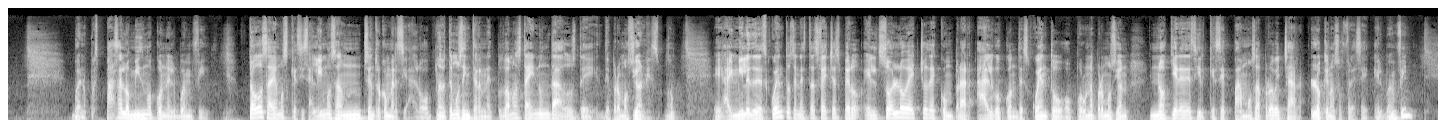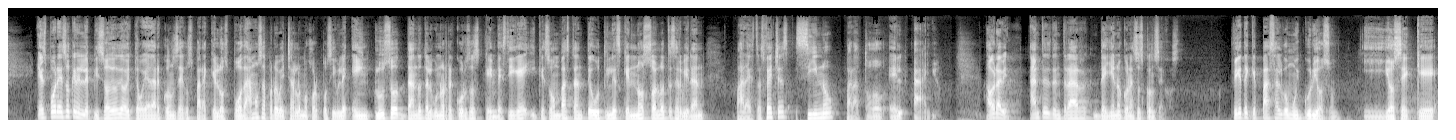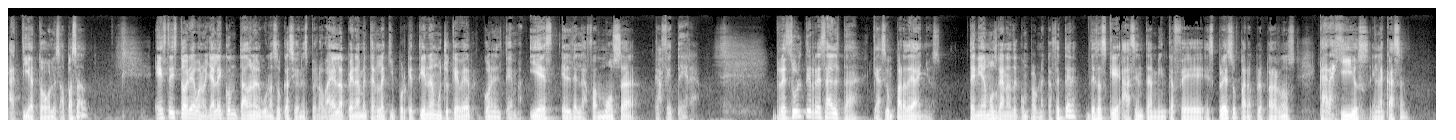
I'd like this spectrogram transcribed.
Bueno, pues pasa lo mismo con el buen fin todos sabemos que si salimos a un centro comercial o nos metemos a internet, pues vamos a estar inundados de, promociones, ¿no? Eh, hay miles de descuentos en estas fechas, pero el solo hecho de comprar algo con descuento o por una promoción no quiere decir que sepamos aprovechar lo que nos ofrece el buen fin. Es por eso que en el episodio de hoy te voy a dar consejos para que los podamos aprovechar lo mejor posible e incluso dándote algunos recursos que investigué y que son bastante útiles que no solo te servirán para estas fechas, sino para todo el año. Ahora bien, antes de entrar de lleno con estos consejos, fíjate que pasa algo muy curioso y yo sé que a ti a todos les ha pasado. Esta historia, bueno, ya la he contado en algunas ocasiones, pero vale la pena meterla aquí porque tiene mucho que ver con el tema y es el de la famosa cafetera. Resulta y resalta que hace un par de años teníamos ganas de comprar una cafetera, de esas que hacen también café expreso para prepararnos carajillos en la casa.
